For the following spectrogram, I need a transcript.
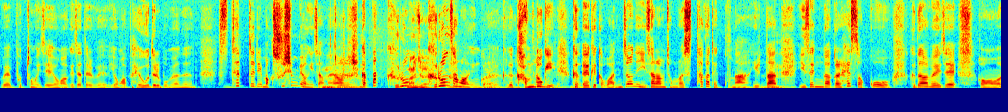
왜 보통 이제 영화 기자들 왜 영화 배우들 보면은 스탭들이 막 수십 명이잖아요. 음, 그렇죠. 그러니까 딱 그런 맞아요. 그런 네. 상황인 거예요. 네. 그 감독이 스타거든요. 그, 예, 그러니까 완전히 이 사람은 정말 스타가 됐구나. 일단 음. 이 생각을 했었고 그 다음에 이제 어.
